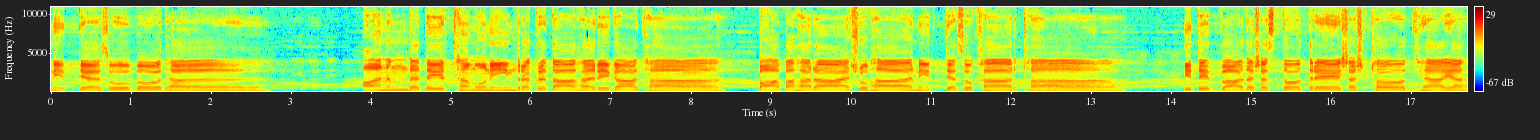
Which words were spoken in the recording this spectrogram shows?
नित्यसुबोध आनन्दतीर्थमुनीन्द्रकृता हरिगाथा पापहरा शुभा नित्यसुखार्था इति द्वादशस्तोत्रे षष्ठोऽध्यायः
